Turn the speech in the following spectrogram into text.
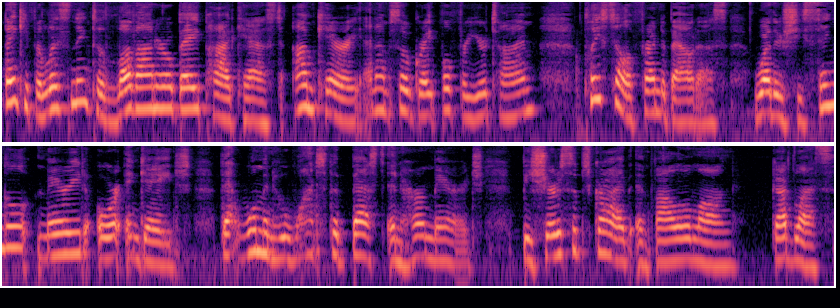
Thank you for listening to Love, Honor, Obey podcast. I'm Carrie, and I'm so grateful for your time. Please tell a friend about us, whether she's single, married, or engaged, that woman who wants the best in her marriage. Be sure to subscribe and follow along. God bless.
